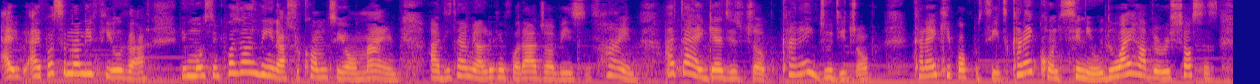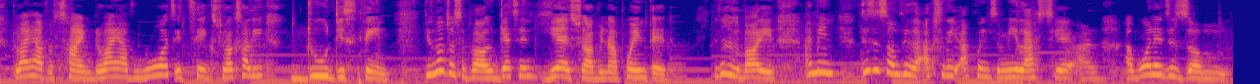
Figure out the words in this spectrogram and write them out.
I, I personally feel that the most important thing that should come to your mind at the time you are looking for that job is fine. After I get this job, can I do the job? Can I keep up with it? Can I continue? Do I have the resources? Do I have the time? Do I have what it takes to actually do this thing? It's not just about getting yes, you have been appointed it's not about it. I mean, this is something that actually happened to me last year, and I wanted this um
